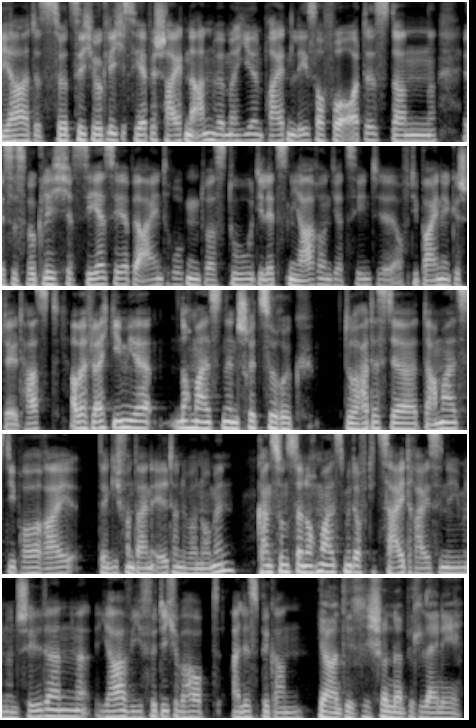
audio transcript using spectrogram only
Ja, das hört sich wirklich sehr bescheiden an. Wenn man hier in Breitenleser vor Ort ist, dann ist es wirklich sehr, sehr beeindruckend, was du die letzten Jahre und Jahrzehnte auf die Beine gestellt hast. Aber vielleicht gehen wir nochmals einen Schritt zurück. Du hattest ja damals die Brauerei, denke ich, von deinen Eltern übernommen. Kannst du uns da nochmals mit auf die Zeitreise nehmen und schildern, ja, wie für dich überhaupt alles begann? Ja, das ist schon ein bisschen eine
